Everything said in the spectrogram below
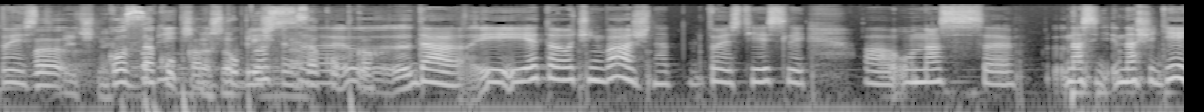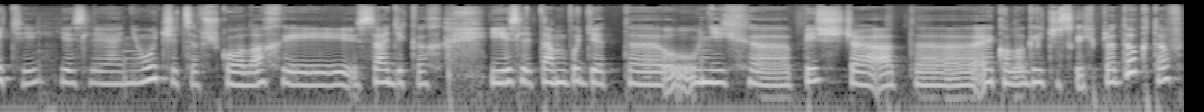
То есть в Публичных. госзакупках, в публичных Гос- закупках. Да, и, и это очень важно. То есть если у нас, нас наши дети, если они учатся в школах и садиках, и если там будет э, у них э, пища от э, экологических продуктов,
